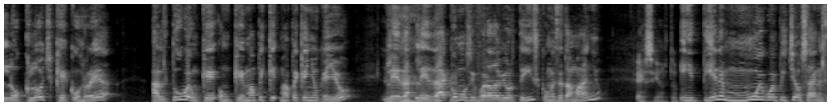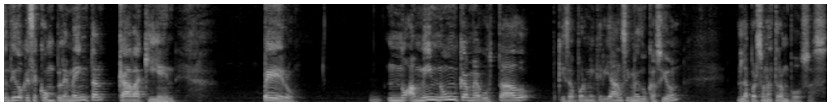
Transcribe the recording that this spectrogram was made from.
Lo clutch que Correa al tubo, aunque, aunque es más, más pequeño que yo, le da, le da como si fuera David Ortiz con ese tamaño. Es cierto. Y tiene muy buen picheo, o sea, en el sentido que se complementan cada quien. Pero no, a mí nunca me ha gustado, quizá por mi crianza y mi educación, las personas tramposas.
